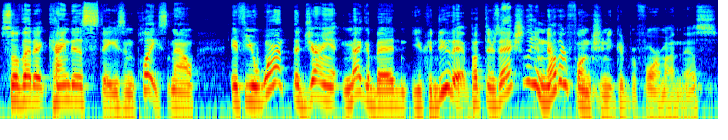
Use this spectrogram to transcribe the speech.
so that it kind of stays in place. Now, if you want the giant mega bed, you can do that, but there's actually another function you could perform on this.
